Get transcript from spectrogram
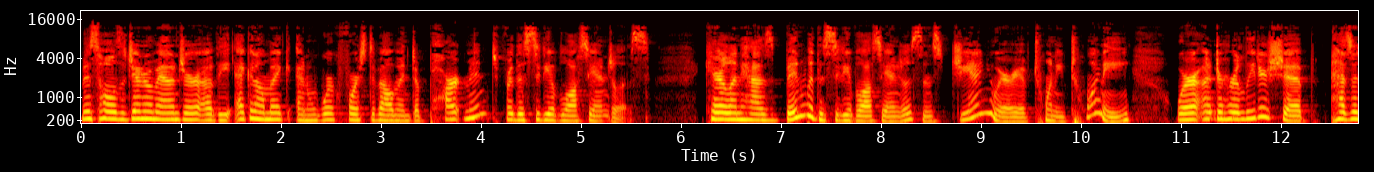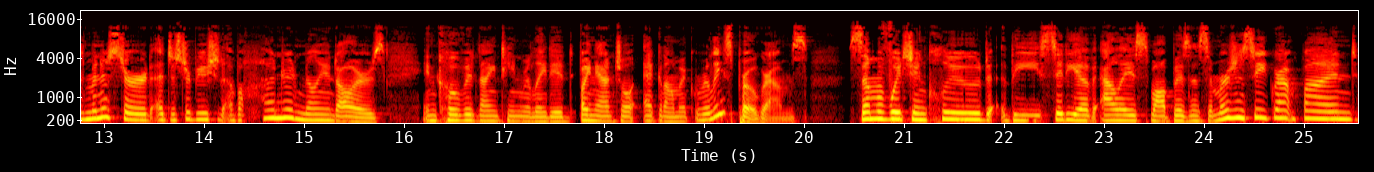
Ms. Hull is the general manager of the Economic and Workforce Development Department for the City of Los Angeles. Carolyn has been with the City of Los Angeles since January of 2020, where under her leadership has administered a distribution of $100 million in COVID-19 related financial economic release programs some of which include the City of LA's Small Business Emergency Grant Fund,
